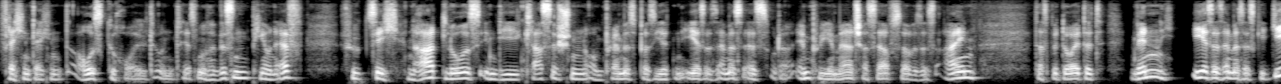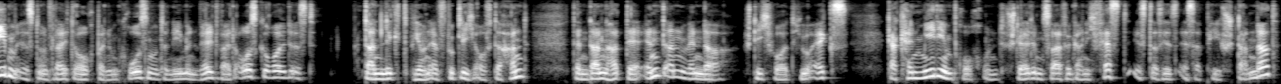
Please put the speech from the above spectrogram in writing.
flächendeckend ausgerollt? Und jetzt muss man wissen, P&F fügt sich nahtlos in die klassischen On-Premise-basierten ESS, MSS oder Employee Manager Self-Services ein. Das bedeutet, wenn ESS, MSS gegeben ist und vielleicht auch bei einem großen Unternehmen weltweit ausgerollt ist, dann liegt P&F wirklich auf der Hand, denn dann hat der Endanwender, Stichwort UX, gar keinen Medienbruch und stellt im Zweifel gar nicht fest, ist das jetzt SAP Standard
